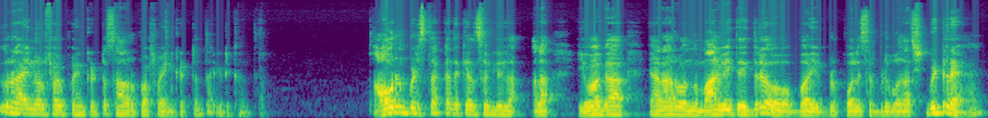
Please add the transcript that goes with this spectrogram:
ಇವರು ಐನೂರು ರೂಪಾಯಿ ಫೈನ್ ಕಟ್ಟು, ಸಾವಿರ ರೂಪಾಯಿ ಫೈನ್ ಕಟ್ಟು ಅಂತ ಇಟ್ಕೊಂತಾರೆ ಅವ್ರನ್ನ ಬಿಡಿಸ್ತಕ್ಕಂಥ ಕೆಲಸಗಳಿಲ್ಲ. ಅಲ್ಲ, ಇವಾಗ ಯಾರು ಒಂದು ಮಾನವೀಯತೆ ಇದ್ರೆ ಒಬ್ಬ ಇಬ್ರು ಪೊಲೀಸರು ಬಿಡ್ಬೋದು. ಅಷ್ಟು ಬಿಟ್ಟರೆ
